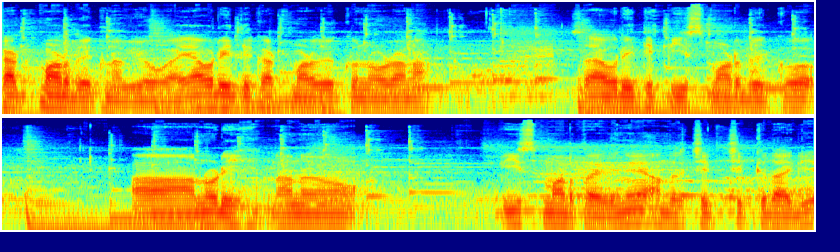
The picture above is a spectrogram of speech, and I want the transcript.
ಕಟ್ ಮಾಡಬೇಕು ನಾವು ಇವಾಗ. ಯಾವ ರೀತಿ ಕಟ್ ಮಾಡಬೇಕು ನೋಡೋಣ. ಸೊ ಯಾವ ರೀತಿ ಪೀಸ್ ಮಾಡಬೇಕು. ನೋಡಿ, ನಾನು ಪೀಸ್ ಮಾಡ್ತಾಯಿದ್ದೀನಿ ಅಂದರೆ ಚಿಕ್ಕ ಚಿಕ್ಕದಾಗಿ.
